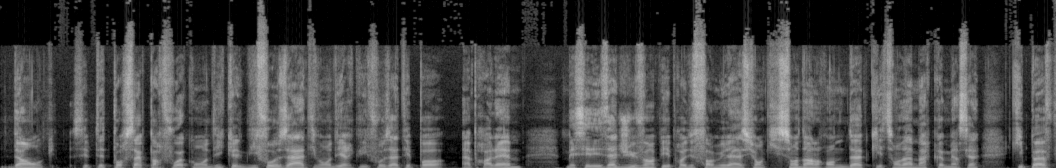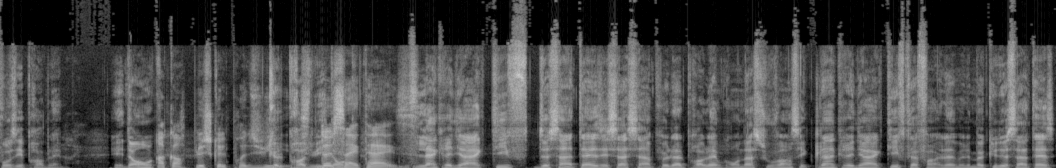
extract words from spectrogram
Donc, c'est peut-être pour ça que parfois qu'on dit que le glyphosate, ils vont dire que le glyphosate n'est pas un problème, mais c'est les adjuvants et les produits de formulation qui sont dans le Roundup, qui sont dans la marque commerciale, qui peuvent poser problème. Et donc, Encore plus que le produit, Que le produit. de Donc, synthèse. L'ingrédient actif de synthèse, et ça, c'est un peu là le problème qu'on a souvent, c'est que l'ingrédient actif, la, la- le molécule de synthèse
